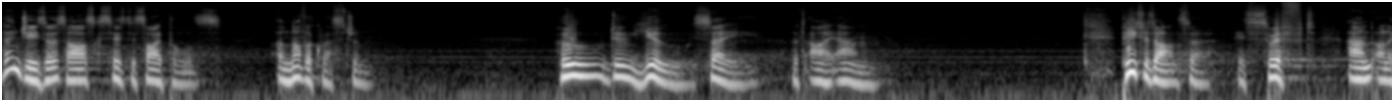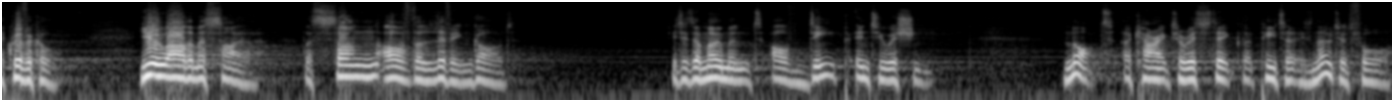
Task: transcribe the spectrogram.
Then Jesus asks his disciples another question Who do you say that I am? Peter's answer is swift and unequivocal. You are the Messiah, the Son of the living God. It is a moment of deep intuition, not a characteristic that Peter is noted for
